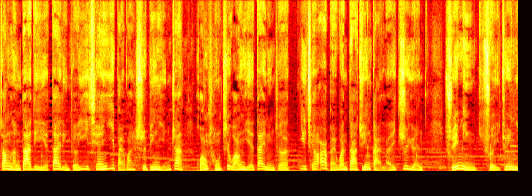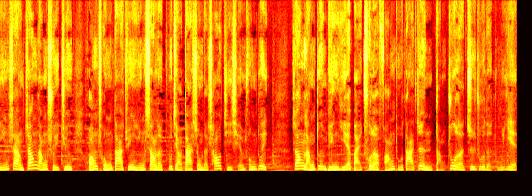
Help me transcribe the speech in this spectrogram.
蟑螂大帝也带领着一千一百万士兵迎战，蝗虫之王也带领着一千二百万大军赶来支援。水敏水军迎上蟑螂水军，蝗虫大军迎上了独角大圣的超级前锋队。蟑螂盾兵也摆出了防毒大阵，挡住了蜘蛛的毒液。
